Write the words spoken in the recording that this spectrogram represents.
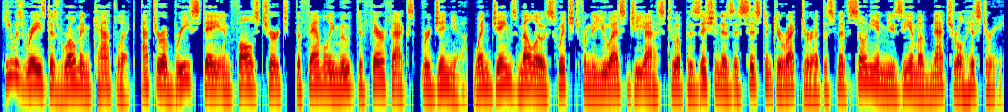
He was raised as Roman Catholic. After a brief stay in Falls Church, the family moved to Fairfax, Virginia, when James Mello switched from the USGS to a position as assistant director at the Smithsonian Museum of Natural History.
